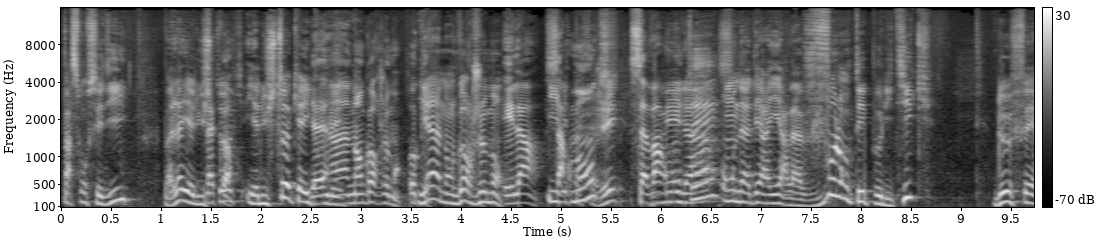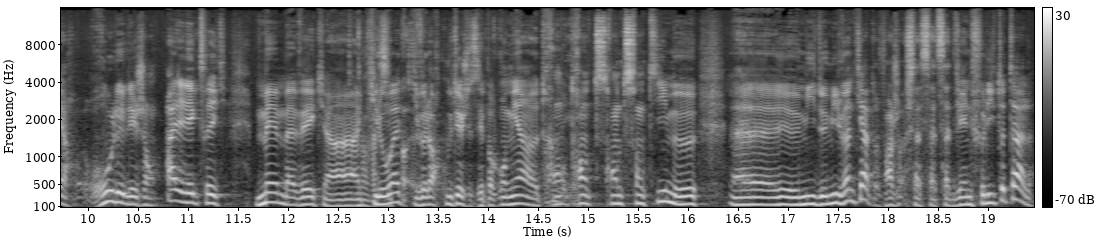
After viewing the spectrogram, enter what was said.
parce qu'on s'est dit, bah là, il y a du stock, il y a du stock à Il y écouler. a un engorgement. Ok. Il y a un engorgement. Et là, Il ça remonte, partagé. ça va Mais remonter. là, on a derrière la volonté politique de faire rouler les gens à l'électrique, même avec un, Enfin, kilowatt pas- qui va leur coûter, je ne sais pas combien, euh, 30, 30, 30 centimes euh, euh, mi-2024. Enfin, ça, ça, ça devient une folie totale.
